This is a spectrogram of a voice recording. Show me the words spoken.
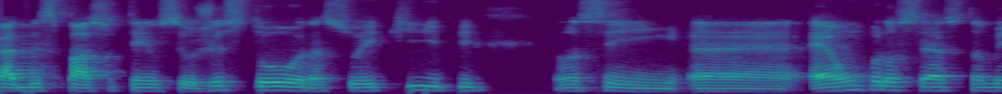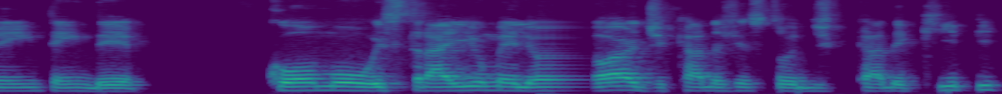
Cada espaço tem o seu gestor, a sua equipe. Então, assim, é, é um processo também entender como extrair o melhor de cada gestor, de cada equipe.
